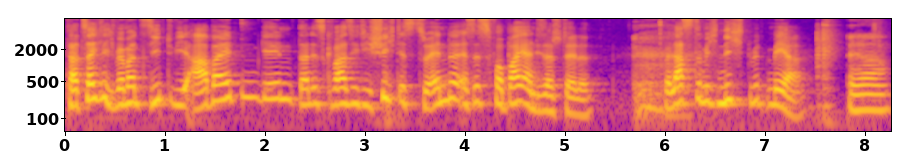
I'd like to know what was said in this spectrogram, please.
Tatsächlich, wenn man sieht, wie arbeiten gehen, dann ist quasi die Schicht ist zu Ende, es ist vorbei an dieser Stelle. Belaste mich nicht mit mehr. Ja.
